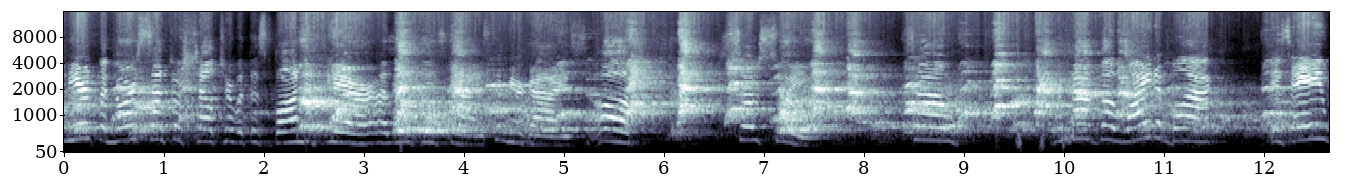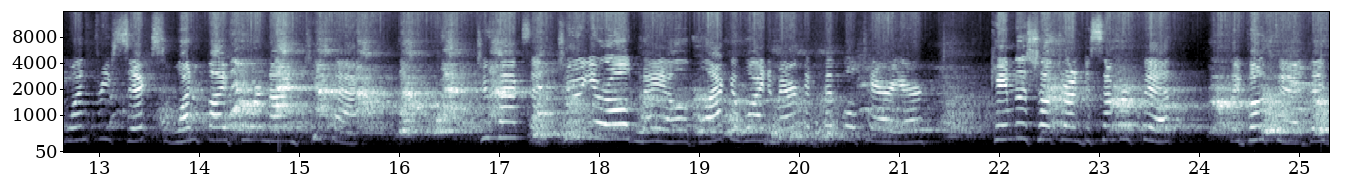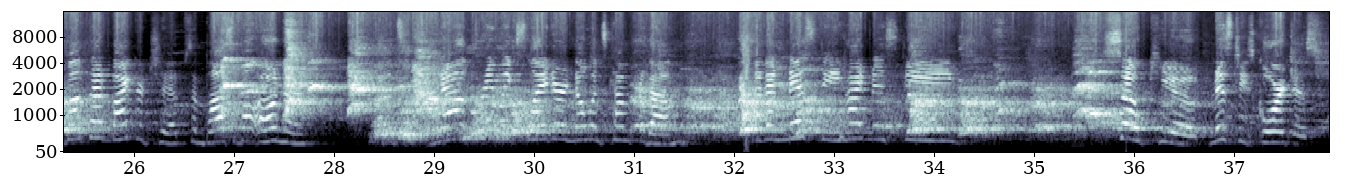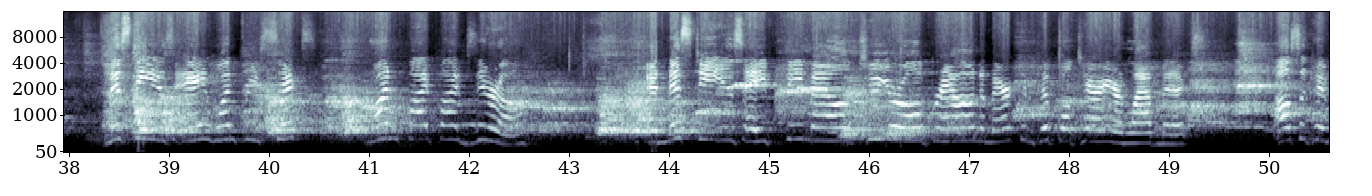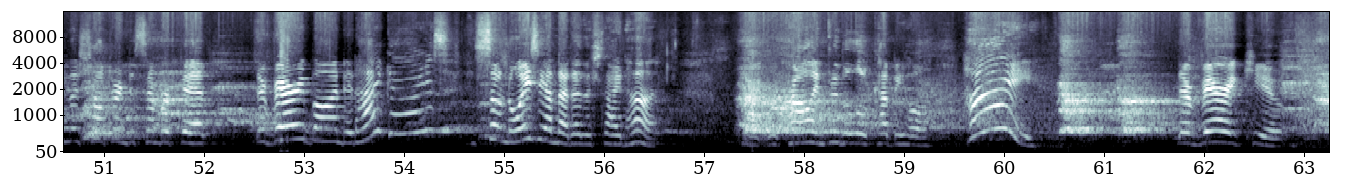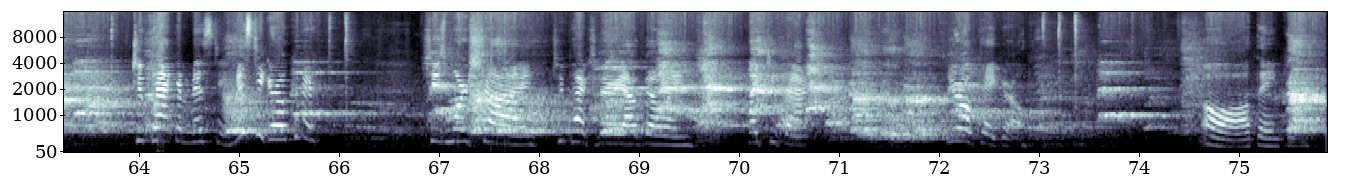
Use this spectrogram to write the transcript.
I'm here at the North Central Shelter with this bonded pair. I love these guys. Come here, guys. Oh, so sweet. So, we have the white and black is A136-1549 Tupac. Tupac's a two-year-old male, black and white American Pit Bull Terrier. Came to the shelter on December 5th. They both did. They both had microchips and possible owners. Now, come for them. And then Misty. Hi, Misty. So cute. Misty's gorgeous. Misty is A136-1550. And Misty is a female two-year-old brown American Pit Bull Terrier and Lab Mix. Also came to the shelter on December 5th. They're very bonded. Hi, guys. It's so noisy on that other side, huh? All right, we're crawling through the little cubby hole. Hi! They're very cute. Tupac and Misty. Misty, girl, come here. She's more shy. Tupac's very outgoing. Hi, Tupac. You're okay, girl. Aw, thank you.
